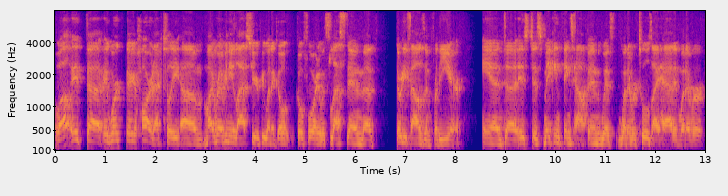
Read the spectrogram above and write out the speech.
Well, it uh, it worked very hard actually. Um, my revenue last year, if you want to go go for it, was less than uh, thirty thousand for the year, and uh, it's just making things happen with whatever tools I had and whatever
